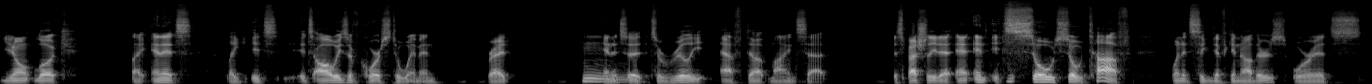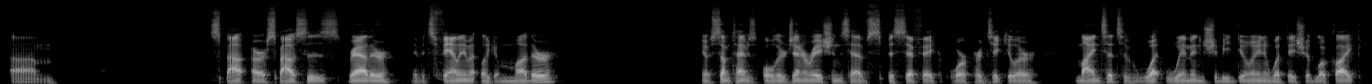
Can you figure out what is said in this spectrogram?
you don't look like, and it's like it's it's always, of course, to women, right? and it's a Hmm. it's a really effed up mindset especially to and, and it's so so tough when it's significant others or it's um spouse or spouses rather if it's family like a mother. You know sometimes older generations have specific or particular mindsets of what women should be doing and what they should look like.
